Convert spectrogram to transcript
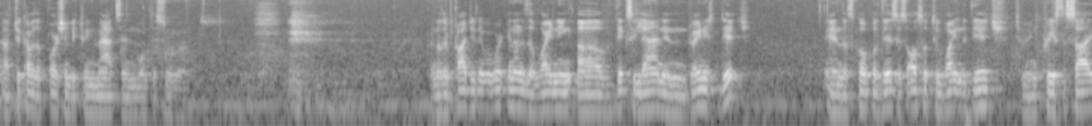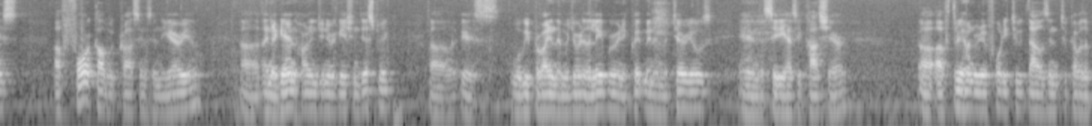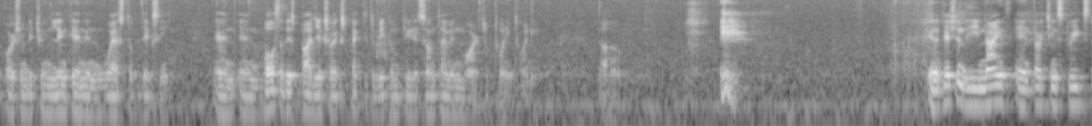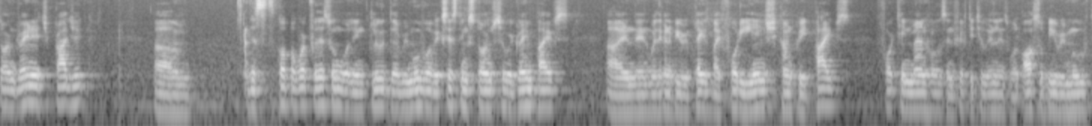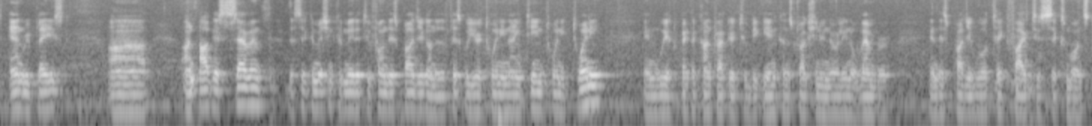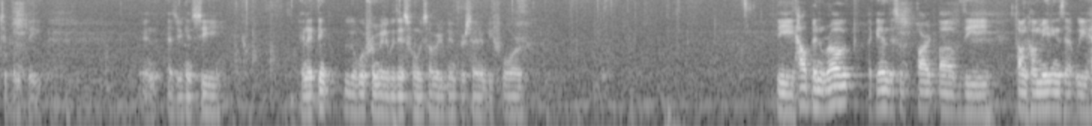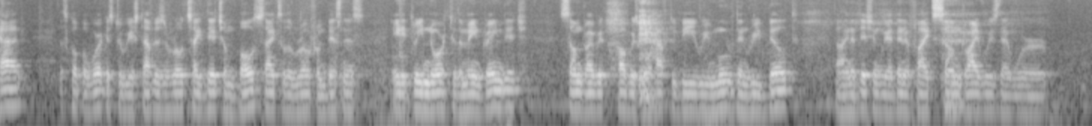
uh, to cover the portion between Mats and Montezuma. Another project that we're working on is the widening of Dixieland and drainage ditch. And the scope of this is also to widen the ditch, to increase the size of four culvert crossings in the area. Uh, And again, Harlingen Irrigation District uh, is, will be providing the majority of the labor and equipment and materials, and the city has a cost share uh, of 342000 to cover the portion between Lincoln and west of Dixie. And, and both of these projects are expected to be completed sometime in March of 2020. Uh, In addition, the 9th and 13th Street Storm Drainage Project, um, this scope of work for this one will include the removal of existing storm sewer drain pipes, uh, and then where they're going to be replaced by 40-inch concrete pipes. 14 manholes and 52 inlets will also be removed and replaced. Uh, On August 7th, The city commission committed to fund this project under the fiscal year 2019-2020, and we expect the contractor to begin construction in early November. And this project will take five to six months to complete. And as you can see, and I think we we're familiar with this one, it's already been presented before. The Halpin Road, again, this is part of the town hall meetings that we had. The scope of work is to reestablish a roadside ditch on both sides of the road from Business 83 north to the main drain ditch. Some driveway culverts will have to be removed and rebuilt. Uh, In addition, we identified some driveways that were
